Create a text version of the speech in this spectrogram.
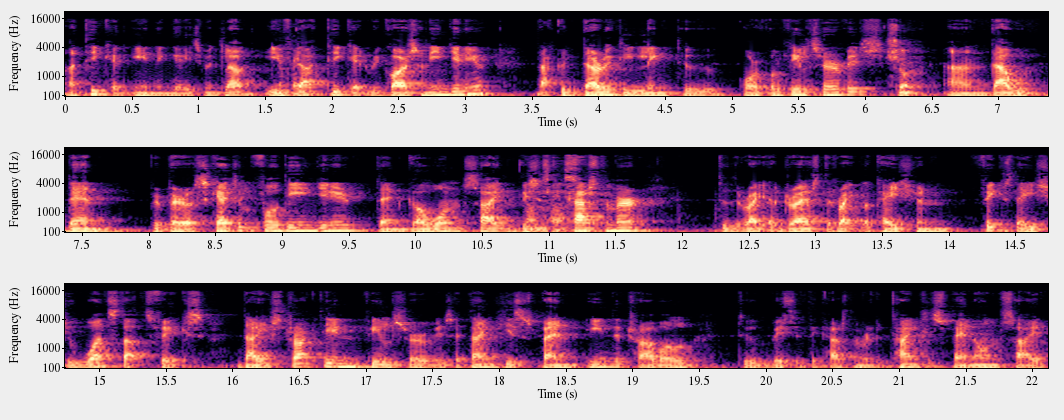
a ticket in Engagement Cloud. If okay. that ticket requires an engineer, that could directly link to Oracle Field Service. Sure. And that would then prepare a schedule for the engineer, then go on site, visit Fantastic. the customer to the right address, the right location, fix the issue. Once that's fixed, that is tracked in field service, the time he spent in the travel to visit the customer, the time he spent on site,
